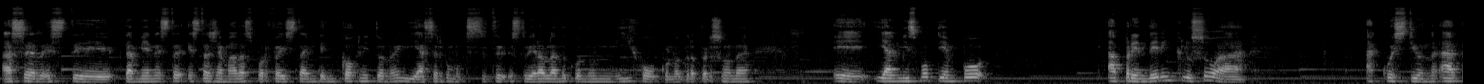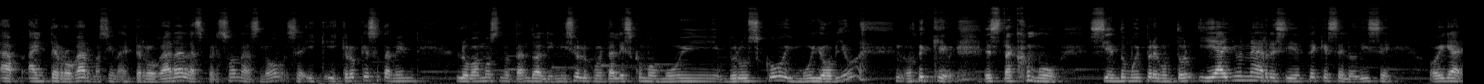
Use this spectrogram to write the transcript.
hacer este también este, estas llamadas por FaceTime de incógnito, ¿no? Y hacer como si estuviera hablando con un hijo o con otra persona. Eh, y al mismo tiempo aprender incluso a, a cuestionar, a, interrogar, más bien, a interrogar a las personas, ¿no? y, y, creo que eso también lo vamos notando al inicio del documental, es como muy brusco y muy obvio, ¿no? De que está como siendo muy preguntón. Y hay una residente que se lo dice, oiga,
